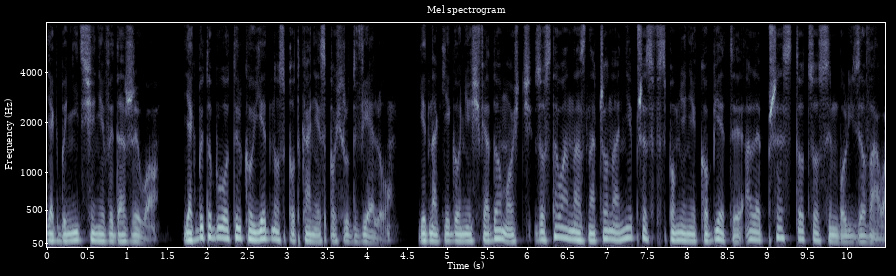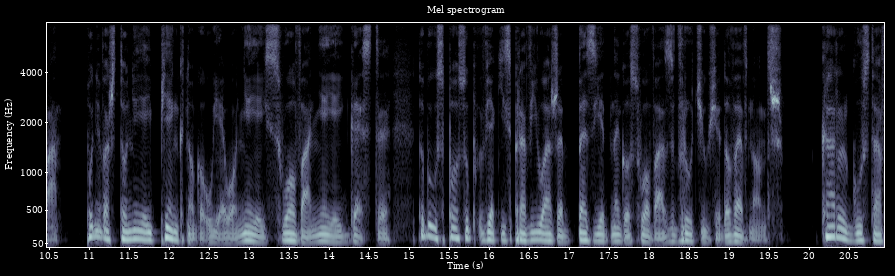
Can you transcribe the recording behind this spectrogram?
jakby nic się nie wydarzyło, jakby to było tylko jedno spotkanie spośród wielu. Jednak jego nieświadomość została naznaczona nie przez wspomnienie kobiety, ale przez to, co symbolizowała. Ponieważ to nie jej piękno go ujęło, nie jej słowa, nie jej gesty. To był sposób, w jaki sprawiła, że bez jednego słowa zwrócił się do wewnątrz. Karl Gustav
